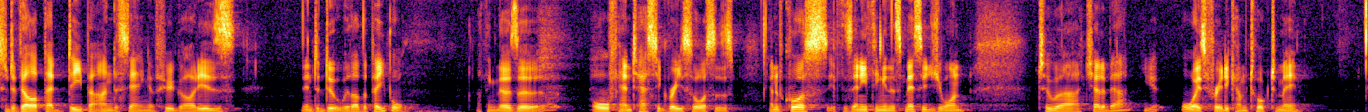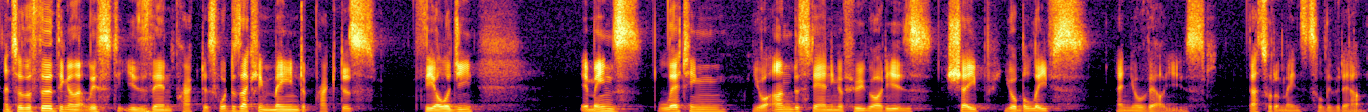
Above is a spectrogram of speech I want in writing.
to develop that deeper understanding of who God is than to do it with other people? I think those are all fantastic resources. And of course, if there's anything in this message you want to uh, chat about, you're always free to come talk to me. And so the third thing on that list is then practice. What does it actually mean to practice theology? It means letting your understanding of who God is shape your beliefs and your values. That's what it means to live it out.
